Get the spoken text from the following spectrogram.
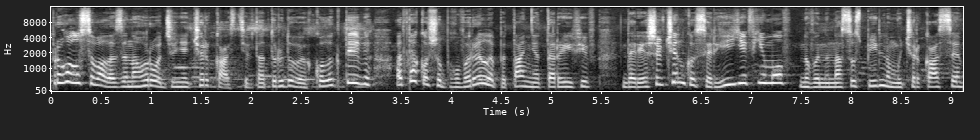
проголосували за нагородження черкасців та трудових колективів, а також обговорили питання тарифів. Дар'я Шевченко, Сергій Єфімов. Новини на Суспільному. Черкаси.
